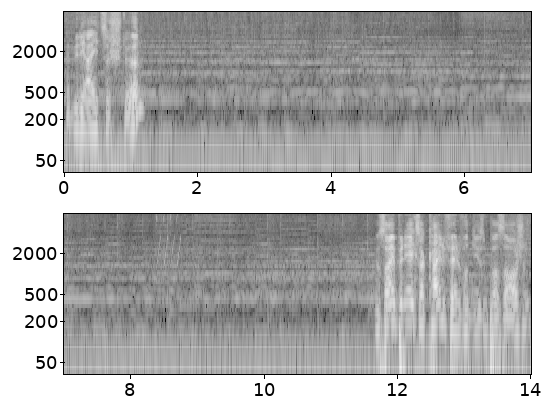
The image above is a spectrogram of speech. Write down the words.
Könnten wir die eigentlich zerstören? Muss sagen, ich bin ehrlich gesagt kein Fan von diesen Passagen.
